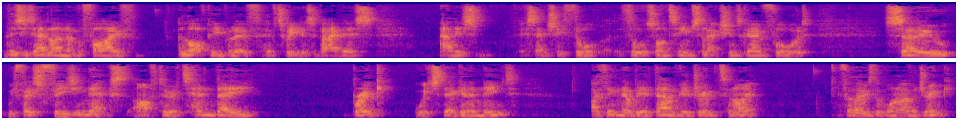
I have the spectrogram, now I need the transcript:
this is headline number five. A lot of people have, have tweeted us about this, and it's essentially thought, thoughts on team selections going forward. So we face Fiji next after a 10 day break, which they're going to need. I think there'll be a damn good drink tonight for those that want to have a drink.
